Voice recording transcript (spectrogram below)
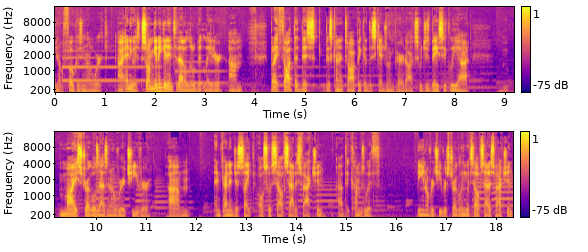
you know, focusing on work. Uh, anyways, so I'm gonna get into that a little bit later. Um, but I thought that this this kind of topic of the scheduling paradox, which is basically uh, my struggles as an overachiever, um, and kind of just like also self satisfaction uh, that comes with being an overachiever, struggling with self satisfaction,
